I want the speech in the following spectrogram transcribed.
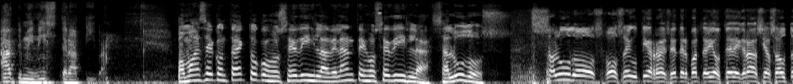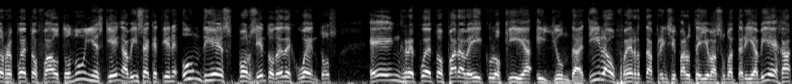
administrativa. Vamos a hacer contacto con José Disla. Adelante, José Disla. Saludos. Saludos, José Gutiérrez, de parte de ustedes, gracias Autorepuesto Fausto Núñez, quien avisa que tiene un 10% de descuentos en repuestos para vehículos Kia y Hyundai. Y la oferta principal, usted lleva su batería vieja,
